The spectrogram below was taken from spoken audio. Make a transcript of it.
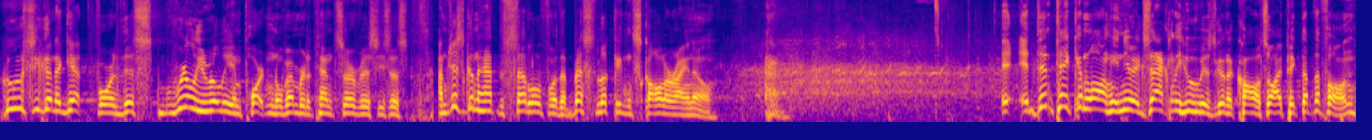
Who's he going to get for this really, really important November the 10th service? He says, I'm just going to have to settle for the best looking scholar I know. it, it, didn't take him long. He knew exactly who he was going to call, so I picked up the phone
